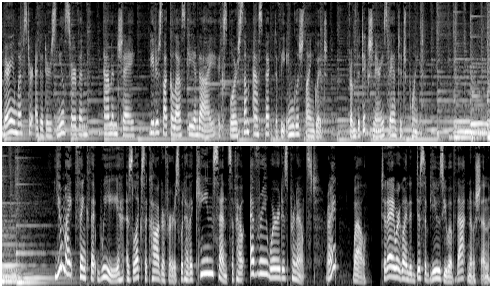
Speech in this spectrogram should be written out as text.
Merriam Webster editors Neil Serven, Ammon Shea, Peter Sokolowski, and I explore some aspect of the English language from the dictionary's vantage point. You might think that we, as lexicographers, would have a keen sense of how every word is pronounced, right? Well, today we're going to disabuse you of that notion.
